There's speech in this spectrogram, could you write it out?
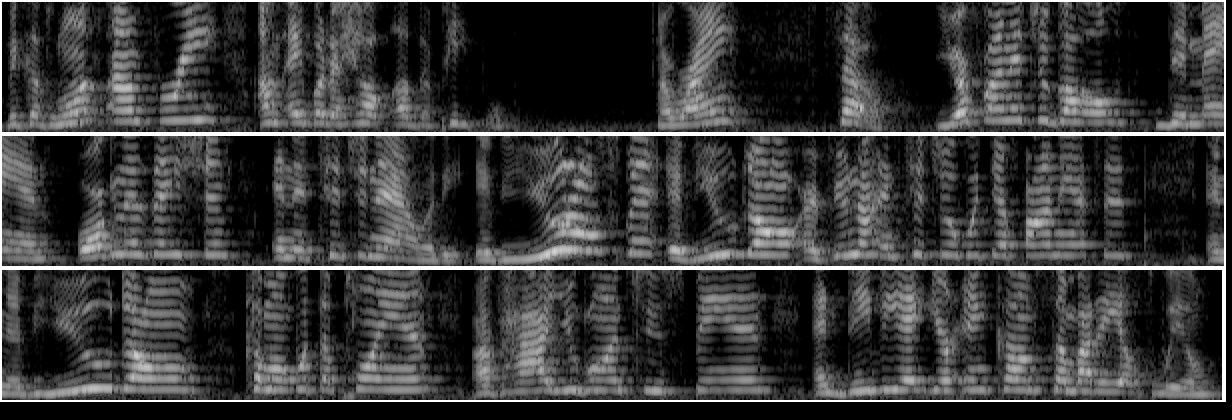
Because once I'm free, I'm able to help other people. All right? So, your financial goals demand organization and intentionality. If you don't spend, if you don't, if you're not intentional with your finances, and if you don't come up with a plan of how you're going to spend and deviate your income, somebody else will.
